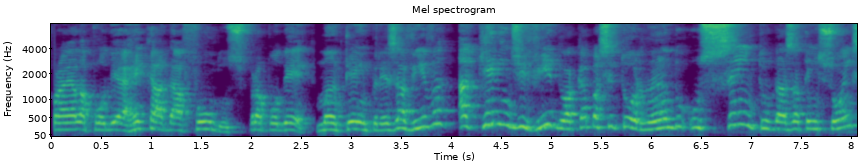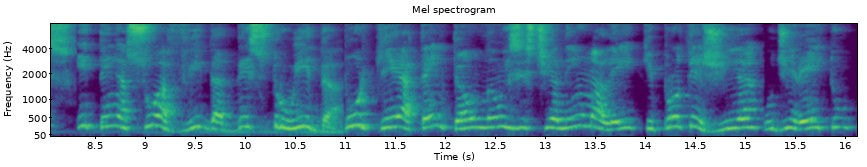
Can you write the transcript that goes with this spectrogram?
para ela poder arrecadar fundos para poder manter a empresa viva, aquele indivíduo acaba se tornando o centro das atenções e tem a sua vida destruída, porque até então não existia nenhuma lei que protegia o direito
